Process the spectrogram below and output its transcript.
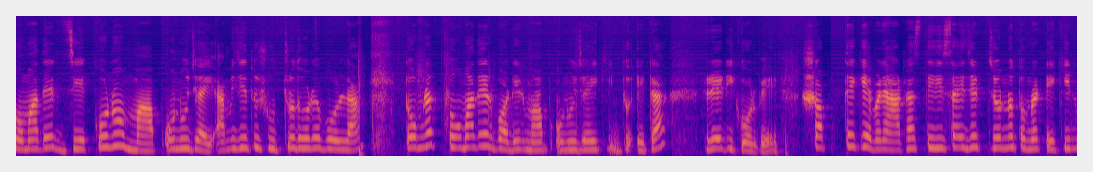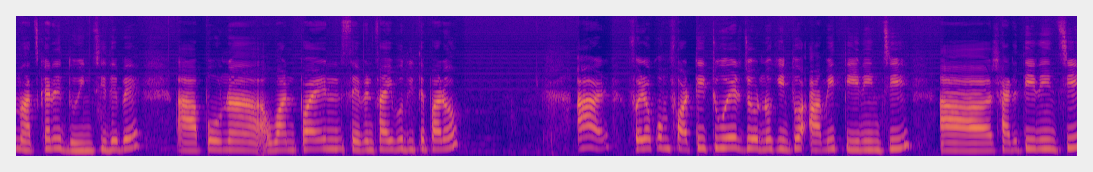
তোমাদের যে কোনো মাপ অনুযায়ী, আমি যেহেতু সূত্র ধরে বললাম, তোমরা তোমাদের বডির মাপ অনুযায়ী কিন্তু এটা রেডি করবে। সব থেকে মানে আঠাশ তিরিশ সাইজের জন্য তোমরা টেকিন মাঝখানে দুই ইঞ্চি দেবে পৌনা ওয়ান পয়েন্ট সেভেন ফাইভও দিতে পারো। আর সেরকম ফর্টি টু এর জন্য কিন্তু আমি তিন ইঞ্চি সাড়ে তিন ইঞ্চি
